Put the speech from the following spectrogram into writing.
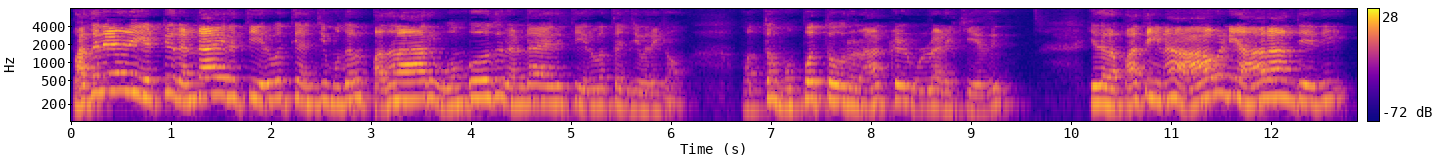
பதினேழு எட்டு ரெண்டாயிரத்தி இருபத்தி அஞ்சு முதல் பதினாறு ஒம்பது ரெண்டாயிரத்தி இருபத்தஞ்சி வரைக்கும் மொத்தம் முப்பத்தோரு நாட்கள் உள்ளடக்கியது. இதில் பார்த்தீங்கன்னா ஆவணி ஆறாம் தேதி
